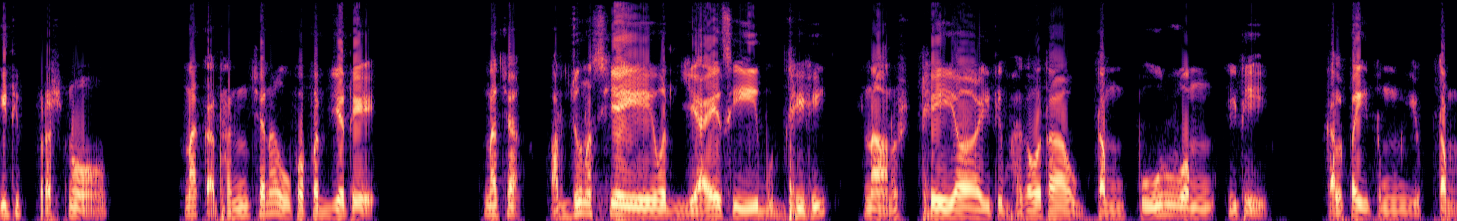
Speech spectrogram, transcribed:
ఇది ప్రశ్నో न कथञ्चन उपपद्यते न च अर्जुनस्य एव ज्यायसी बुद्धिः न अनुष्ठेया इति भगवता उक्तम् पूर्वम् इति कल्पयितुम् युक्तम्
